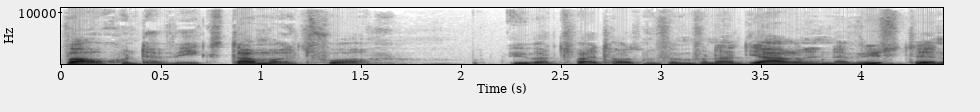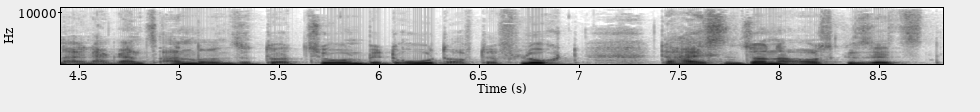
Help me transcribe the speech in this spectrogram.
war auch unterwegs, damals vor über 2500 Jahren in der Wüste, in einer ganz anderen Situation, bedroht auf der Flucht, der heißen Sonne ausgesetzt,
